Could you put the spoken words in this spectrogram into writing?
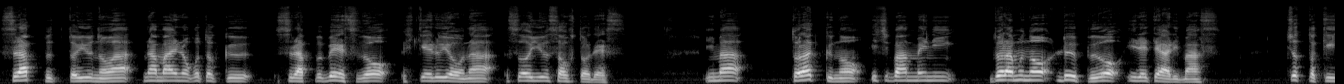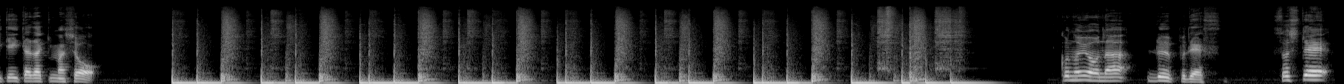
スラップというのは、名前のごとく、スラップベースを弾けるような、そういうソフトです。今、トラックの一番目にドラムのループを入れてあります。ちょっと聞いていただきましょう。このようなループです。そして、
